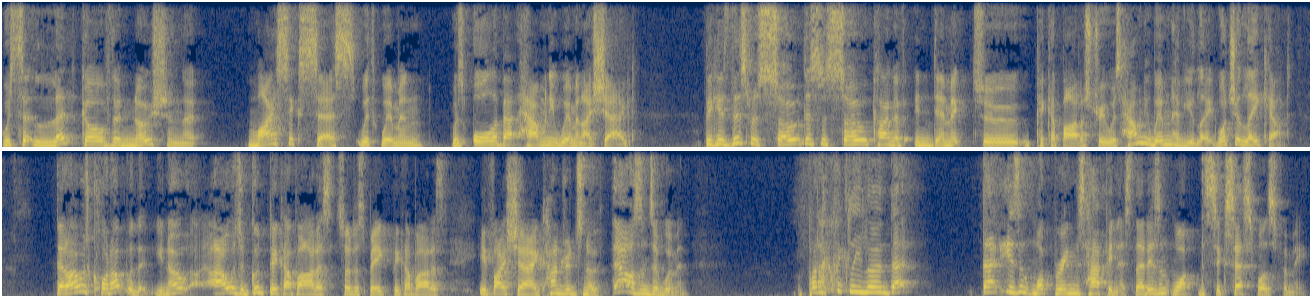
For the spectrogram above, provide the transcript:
was to let go of the notion that my success with women was all about how many women I shagged. Because this was so, this was so kind of endemic to pickup artistry was how many women have you laid? What's your lay count? That I was caught up with it. You know, I was a good pickup artist, so to speak, pickup artist, if I shagged hundreds, no, thousands of women. But I quickly learned that that isn't what brings happiness. That isn't what the success was for me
